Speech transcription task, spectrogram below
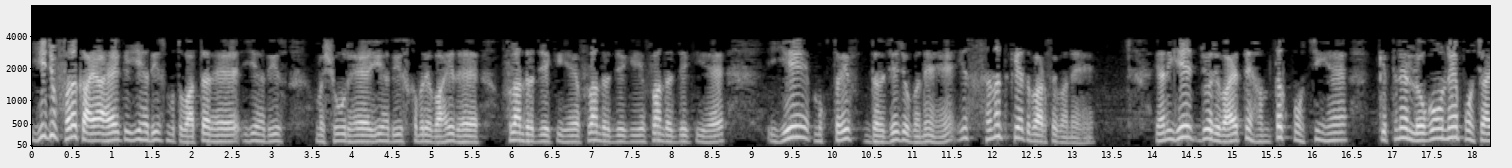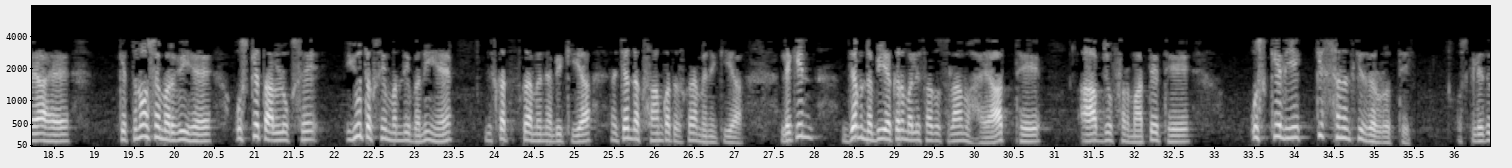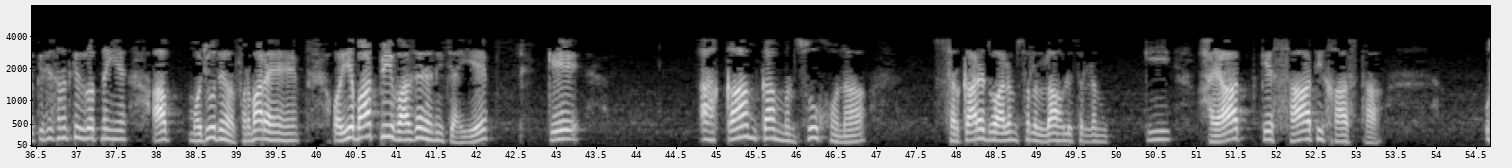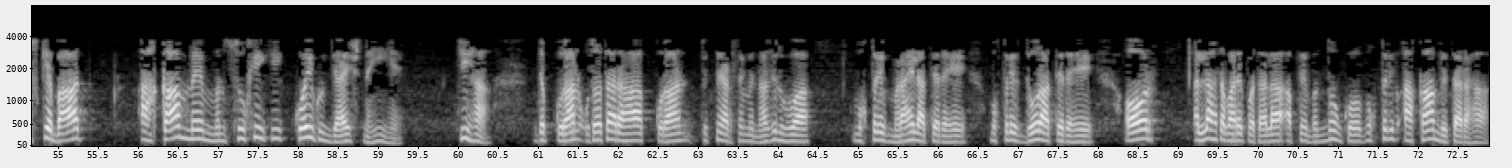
یہ جو فرق آیا ہے کہ یہ حدیث متواتر ہے، یہ حدیث مشہور ہے، یہ حدیث خبر واحد ہے فلان درجے کی ہے فلان درجے کی ہے فلان درجے کی ہے، یہ مختلف درجے جو بنے ہیں، یہ صنعت کے اعتبار سے بنے ہیں۔ یعنی یہ جو روایتیں ہم تک پہنچی ہیں کتنے لوگوں نے پہنچایا ہے، کتنوں سے مروی ہے، اس کے تعلق سے یوں تقسیم بندی بنی ہے، جس کا تذکرہ میں نے ابھی کیا یعنی چند اقسام کا تذکرہ میں نے کیا۔ لیکن جب نبی اکرم علی صاحب السلام حیات تھے، آپ جو فرماتے تھے، اس کے لیے کس صنعت کی ضرورت تھی؟ اس کے لیے تو کسی صنعت کی ضرورت نہیں ہے۔ آپ موجود ہیں اور فرما رہے ہیں۔ اور یہ بات بھی واضح رہنی چاہیے کہ احکام کا منسوخ ہونا سرکار دو عالم صلی اللہ علیہ وسلم کی حیات کے ساتھ ہی خاص تھا۔ اس کے بعد احکام میں منسوخی کی کوئی گنجائش نہیں ہے۔ جی ہاں جب قرآن اترتا رہا، قرآن جتنے عرصے میں نازل ہوا، مختلف مراحل آتے رہے، مختلف دور آتے رہے، اور اللہ تبارک و تعالیٰ اپنے بندوں کو مختلف احکام دیتا رہا۔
